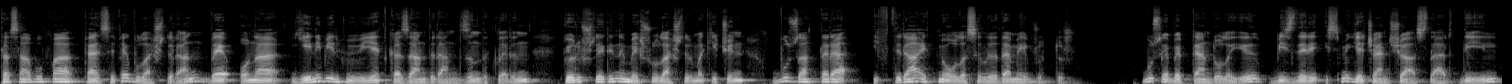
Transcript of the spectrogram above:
Tasavvufa felsefe bulaştıran ve ona yeni bir hüviyet kazandıran zındıkların görüşlerini meşrulaştırmak için bu zatlara iftira etme olasılığı da mevcuttur. Bu sebepten dolayı bizleri ismi geçen şahıslar değil,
